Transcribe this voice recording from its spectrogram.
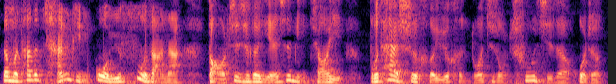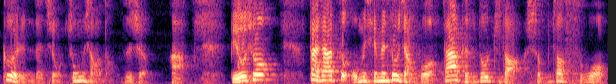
那么它的产品过于复杂呢，导致这个衍生品交易不太适合于很多这种初级的或者个人的这种中小投资者啊。比如说，大家都我们前面都讲过，大家可能都知道什么叫 swap，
